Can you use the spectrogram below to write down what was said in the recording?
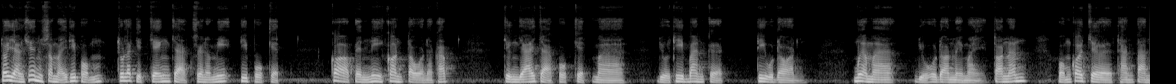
ตัวอย่างเช่น สมัยที่ผมธุรกิจเจ๊งจากสึนามิที่ภูเก็ต ก็เป็นหนี้ก้อนโตนะครับ จึงย้ายจากภูเก็ตมาอยู่ที่บ้านเกิดที่อุดรเมื่อมาอยู่อุดรใหม่ๆ ตอนนั้นผมก็เจอทางตัน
